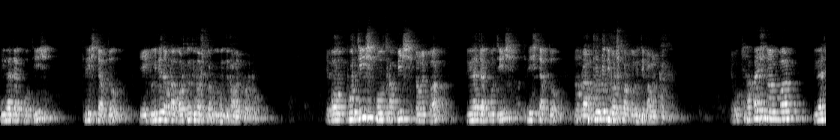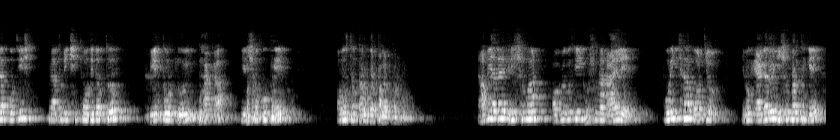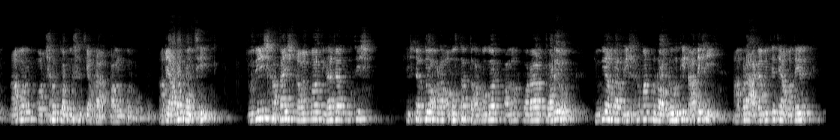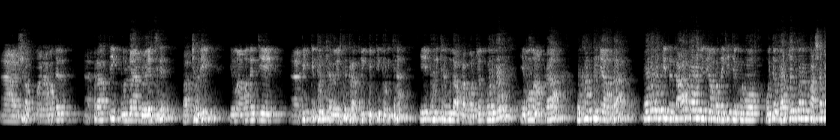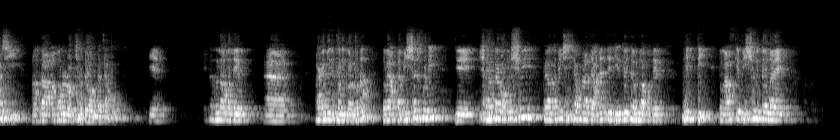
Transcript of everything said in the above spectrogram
দুই হাজার পঁচিশ খ্রিস্টাব্দ, এই দুই দিন আমরা অর্থ দিবস কর্মসূচি পালন করব। এবং পঁচিশ ও ছাব্বিশ নভেম্বর দুই হাজার পঁচিশ খ্রিস্টাব্দ আমরা পূর্ণ দিবস কর্মসূচি পালন করব। এবং সাতাইশ নভেম্বর দুই হাজার পঁচিশ প্রাথমিক শিক্ষা অধিদপ্তর, মিরপুর দুই, ঢাকা, এর সম্মুখে অবস্থান ধর্মঘট পালন করব। দাবি আদায় দৃশ্যমান অগ্রগতি ঘোষণা না এলে পরীক্ষা বর্জন এবং এগারোই ডিসেম্বর থেকে আমরণ অনশন কর্মসূচি আমরা পালন করব। আমি আবার বলছি, যদি সাতাইশ নভেম্বর দুই হাজার পঁচিশ খ্রিস্টাব্দ আমরা অবস্থান ধর্মঘট পালন করার পরেও যদি আমরা দৃশ্যমান কোনো অগ্রগতি না দেখি, আমরা আগামীতে যে আমাদের সব মানে আমাদের প্রান্তিক মূল্যায়ন রয়েছে বাৎসরিক এবং আমাদের যে বৃত্তি পরীক্ষা রয়েছে, প্রাথমিক বৃত্তি পরীক্ষা এই পরীক্ষাগুলো আমরা বর্জন করব এবং আমরা ওখান থেকে আমরা পরবর্তীতে তারপরে যদি আমরা দেখি যে কোনো ওইটা বর্জন করার পাশাপাশি আমরা আমরণ অংশনেও আমরা যাব। এটা হলো আমাদের আগামীর পরিকল্পনা। তবে আমরা বিশ্বাস করি যে সরকার অবশ্যই প্রাথমিক শিক্ষা আপনারা জানেন যে যেহেতু এটা হলো আমাদের ভিত্তি এবং আজকে বিশ্ববিদ্যালয়ে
